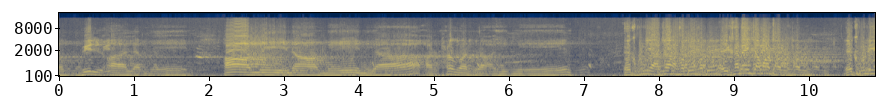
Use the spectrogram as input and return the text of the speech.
রব্বিল আলামিন। আমিন আমিন ইয়া আরহামার রাহিমিন। এখনই আজান হবে এখানেই জামাত হবে। এখনই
